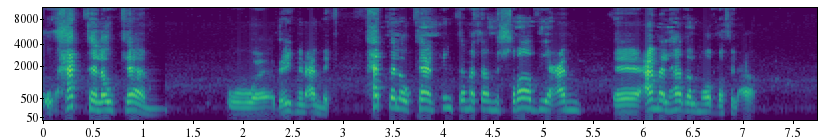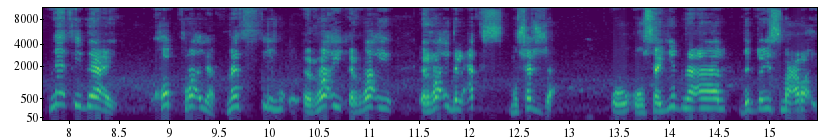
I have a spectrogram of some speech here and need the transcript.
وحتى لو كان وبعيد من عنك حتى لو كان أنت مثلا مش راضي عن آه، عمل هذا الموظف العام. ما في داعي. حط رأيك. ما في الرأي الرأي الرأي بالعكس مشجع. وسيدنا قال بده يسمع رايي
